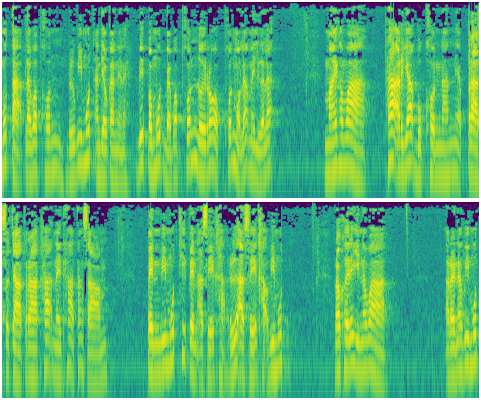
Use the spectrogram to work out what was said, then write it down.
มุตตะแปลว่าพ้น หรือวิมุตต์อันเดียวกันเนี่ยนะวิปมุตต์แบบว่าพ้นโดยรอบพ้นหมดแล้วไม่เหลือแล้วหมายคำว่าพระอริยะบุคคลนั้นเนี่ยปราศจากราคะในธาตุทั้งสามเป็นวิมุตที่เป็นอเสขะ หรืออเสขวิมุตเราเคยได้ยินนะว่าอะไรนะวิมุต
